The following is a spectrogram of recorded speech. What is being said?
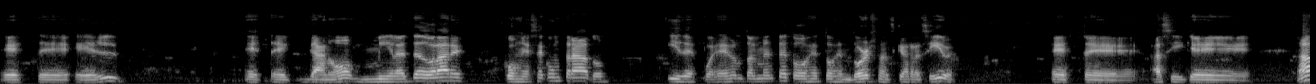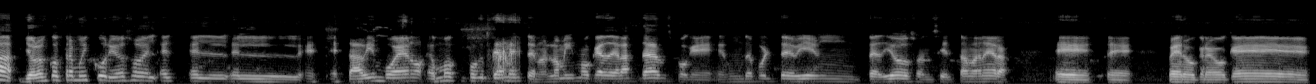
este, él este, ganó miles de dólares con ese contrato y después eventualmente todos estos endorsements que recibe. Este, así que nada, yo lo encontré muy curioso, el, el, el, está bien bueno, obviamente no es lo mismo que The Last Dance porque es un deporte bien tedioso en cierta manera, este, pero creo que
